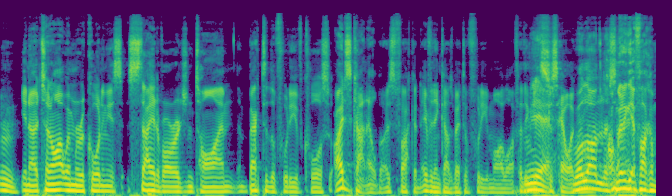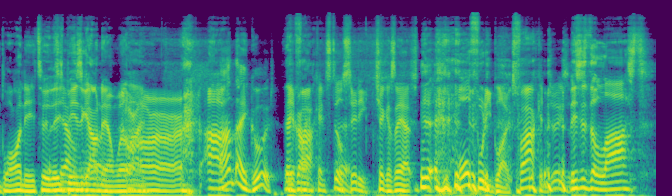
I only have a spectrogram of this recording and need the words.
Mm. You know, tonight when we're recording this, state of origin time, back to the footy, of course. I just can't help it. I just fucking everything comes back to footy in my life. I think it's just how I. Well, I'm, I'm going to get fucking blind here too. These beers are I'm going down well. eh? Aren't they good? They're great. fucking Steel City. Check us out. All footy blokes. Fucking Jesus. This is the last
